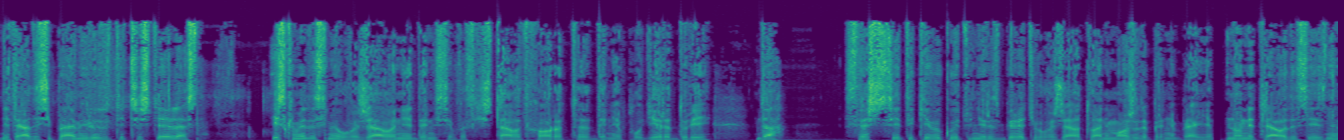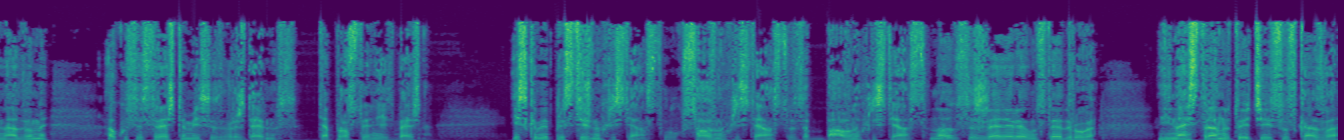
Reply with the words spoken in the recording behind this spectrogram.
Не трябва да си правим иллюзите, че ще е лесно. Искаме да сме уважавани, да ни се възхищават хората, да ни аплодират дори. Да, среща се и такива, които ни разбират и уважават. Това не може да пренебрегнем, но не трябва да се изненадваме, ако се срещаме и с враждебност. Тя просто е неизбежна. Искаме престижно християнство, луксозно християнство, забавно християнство, но за съжаление реалността е друга. И най-странното е, че Исус казва,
